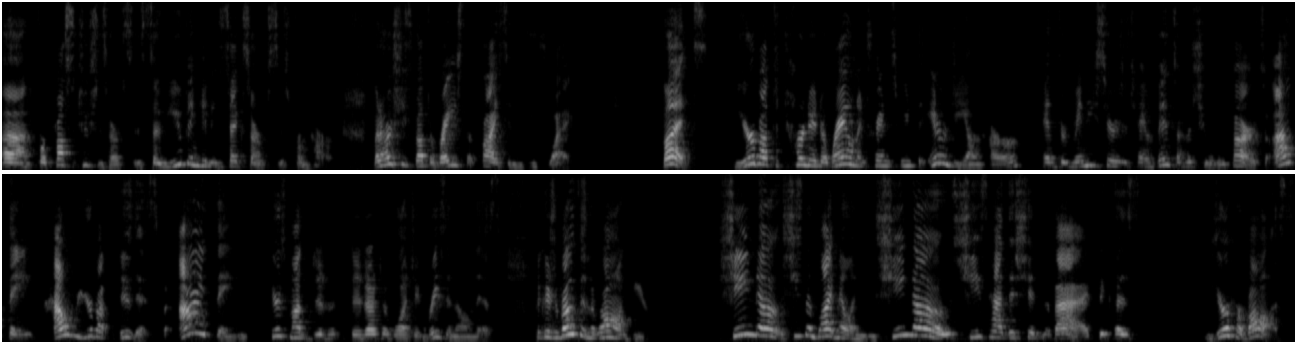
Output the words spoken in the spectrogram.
um, for prostitution services. So you've been getting sex services from her, but I heard she's about to raise the price in a huge way. But you're about to turn it around and transmute the energy on her, and through many series of chain events, I heard she will be fired. So I think, however, you're about to do this, but I think here's my deductive logic reason on this because you're both in the wrong here. She knows she's been blackmailing you. She knows she's had this shit in the bag because you're her boss,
